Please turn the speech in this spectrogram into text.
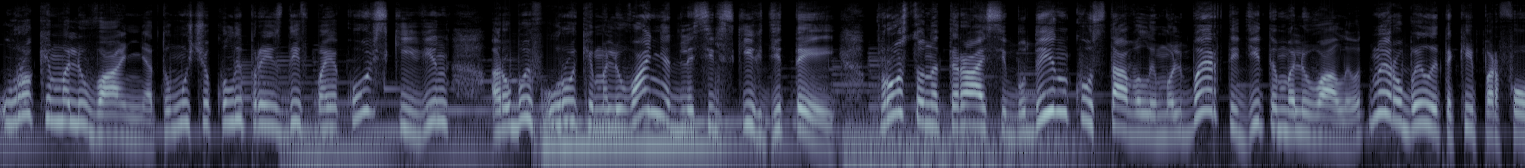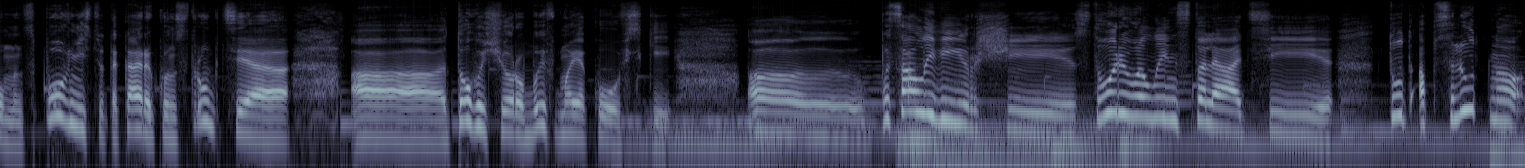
уроки малювання, тому що коли приїздив Маяковський, він робив уроки малювання для сільських дітей. Просто на терасі будинку ставили мольберт і діти малювали. От ми робили такий перформанс, повністю така реконструкція того, що робив Маяковський. Писали вірші, створювали інсталяції. Тут абсолютно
